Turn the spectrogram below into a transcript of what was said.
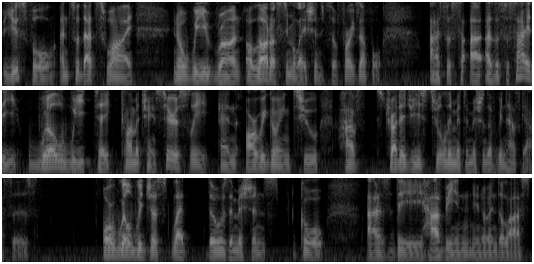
useful. And so that's why, you know, we run a lot of simulations. So, for example, as a, uh, as a society, will we take climate change seriously, and are we going to have strategies to limit emissions of greenhouse gases, or will we just let those emissions go as they have been, you know, in the last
